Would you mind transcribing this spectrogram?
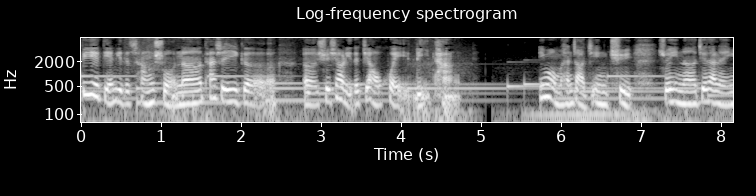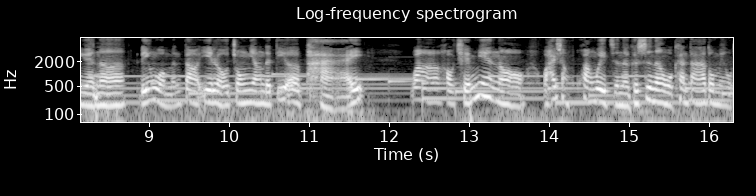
毕业典礼的场所呢，它是一个呃学校里的教会礼堂。因为我们很早进去，所以呢，接待人员呢领我们到一楼中央的第二排。哇，好前面哦！我还想换位置呢，可是呢，我看大家都没有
